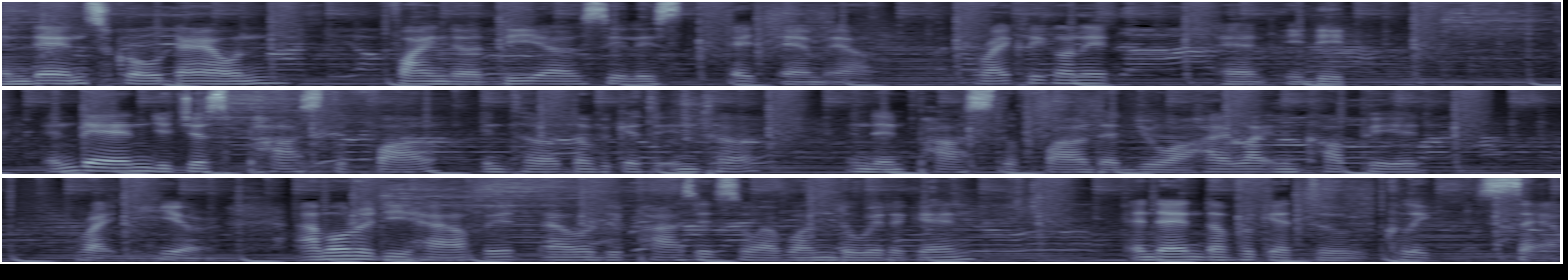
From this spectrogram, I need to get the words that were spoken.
and then scroll down, find the DLC list XML. Right click on it and edit. And then you just pass the file, enter, don't forget to enter and then pass the file that you are highlighting copy it right here. I'm already have it I already passed it so I won't do it again. And then don't forget to click save.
